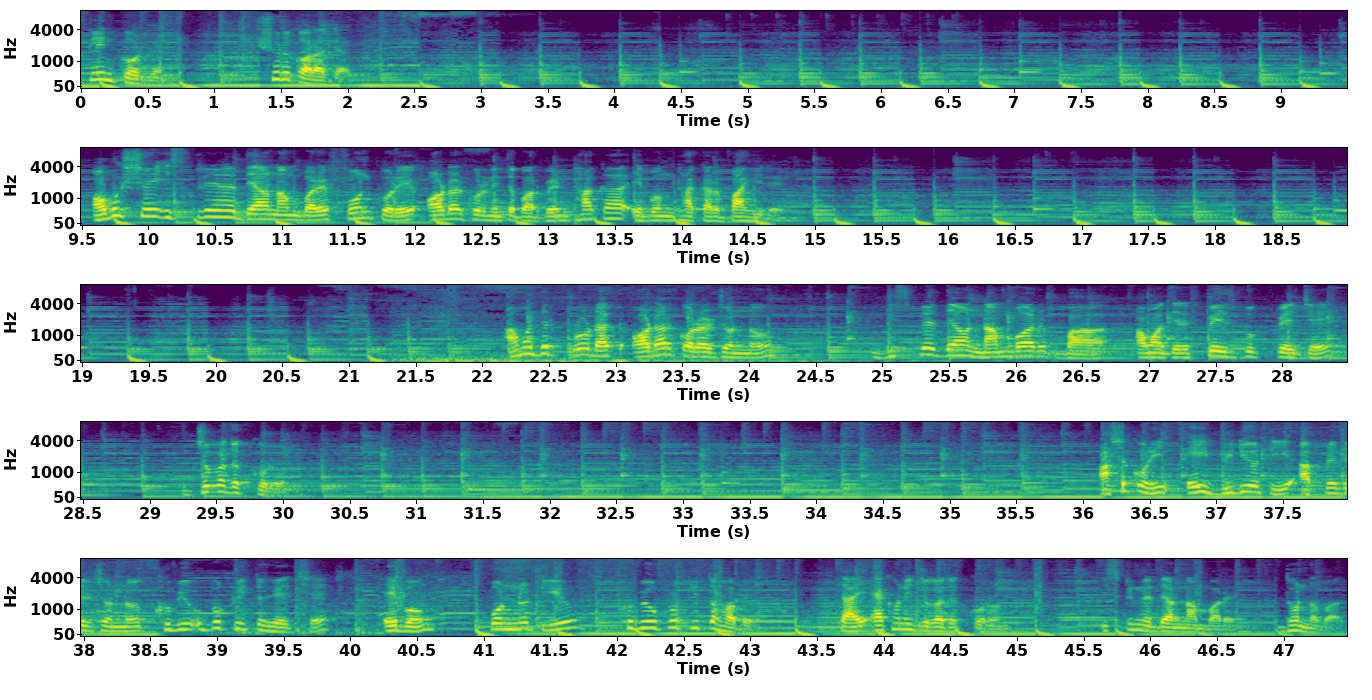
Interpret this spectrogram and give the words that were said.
ক্লিন করবেন। শুরু করা যাক। অবশ্যই স্ক্রিনে দেওয়া নাম্বারে ফোন করে অর্ডার করে নিতে পারবেন ঢাকা এবং ঢাকার বাহিরে। আমাদের প্রোডাক্ট অর্ডার করার জন্য ডিসপ্লে দেওয়া নাম্বার বা আমাদের ফেসবুক পেজে যোগাযোগ করুন। আশা করি এই ভিডিওটি আপনাদের জন্য খুবই উপকৃত হয়েছে এবং পণ্যটিও খুবই উপকৃত হবে। তাই এখনই যোগাযোগ করুন। স্ক্রিনে দেওয়ার নাম্বারে। ধন্যবাদ।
